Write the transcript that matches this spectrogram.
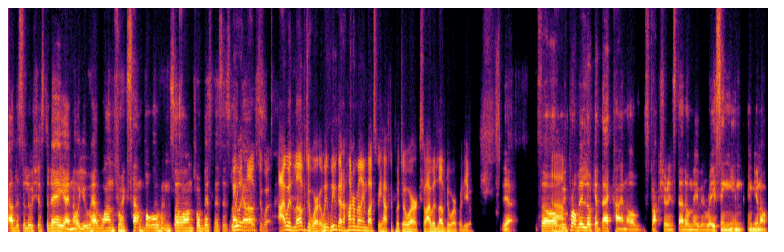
other solutions today. I know you have one, for example, and so on for businesses. We like would ours. love to work. I would love to work. We, we've got a hundred million bucks we have to put to work, so I would love to work with you. Yeah. So we probably look at that kind of structure instead of maybe racing in, in you know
